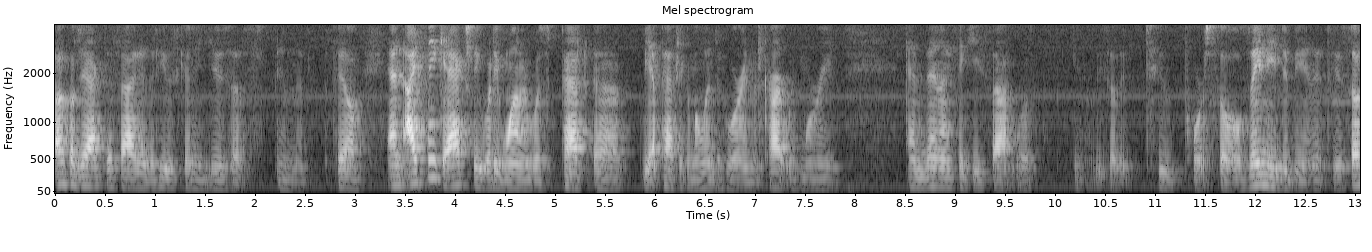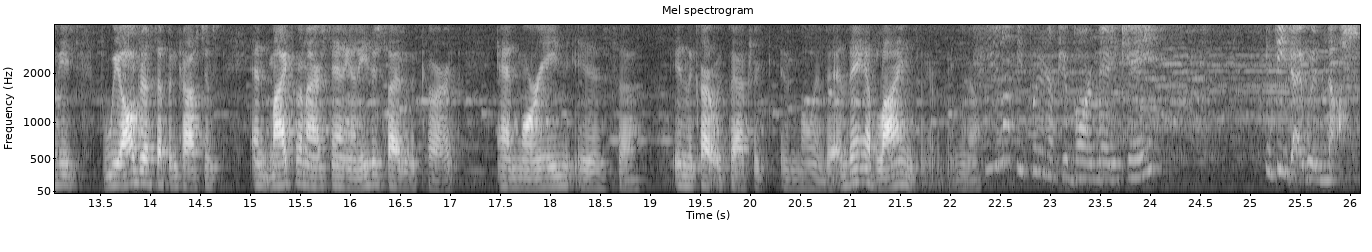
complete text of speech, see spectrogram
Uncle Jack decided that he was going to use us in the film. And I think actually what he wanted was Pat, uh, yeah, Patrick and Melinda, who are in the cart with Maureen. And then I think he thought, well, you know, these other two poor souls, they need to be in it too. So he, we all dressed up in costumes, and Michael and I are standing on either side of the cart, and Maureen is uh, in the cart with Patrick and Melinda, and they have lines and everything, you know. Will you not be putting up your bonnet, Mary Kate? Indeed, I will not.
